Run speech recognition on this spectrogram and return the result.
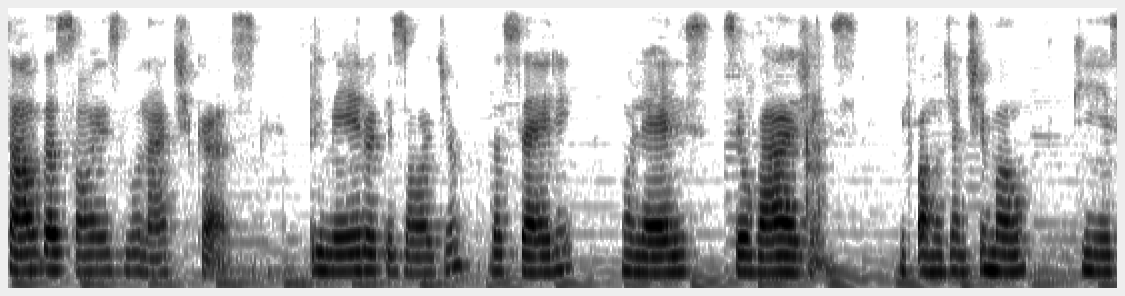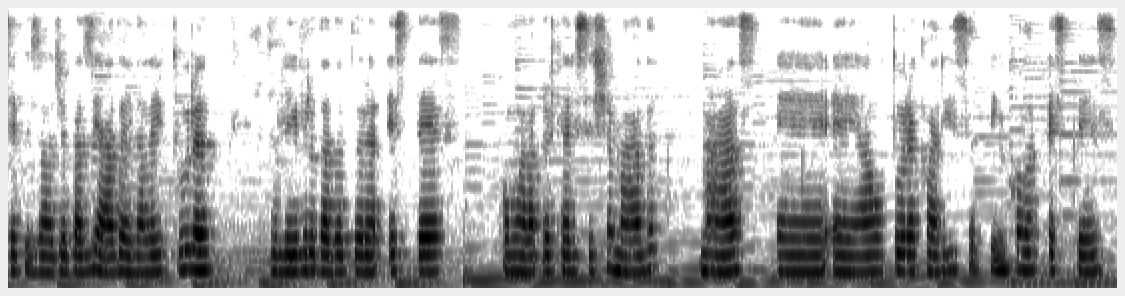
Saudações lunáticas! Primeiro episódio da série Mulheres Selvagens. Informo de antemão que esse episódio é baseado na leitura do livro da doutora Estés, como ela prefere ser chamada, mas é, é a autora Clarissa Píncola Estés,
